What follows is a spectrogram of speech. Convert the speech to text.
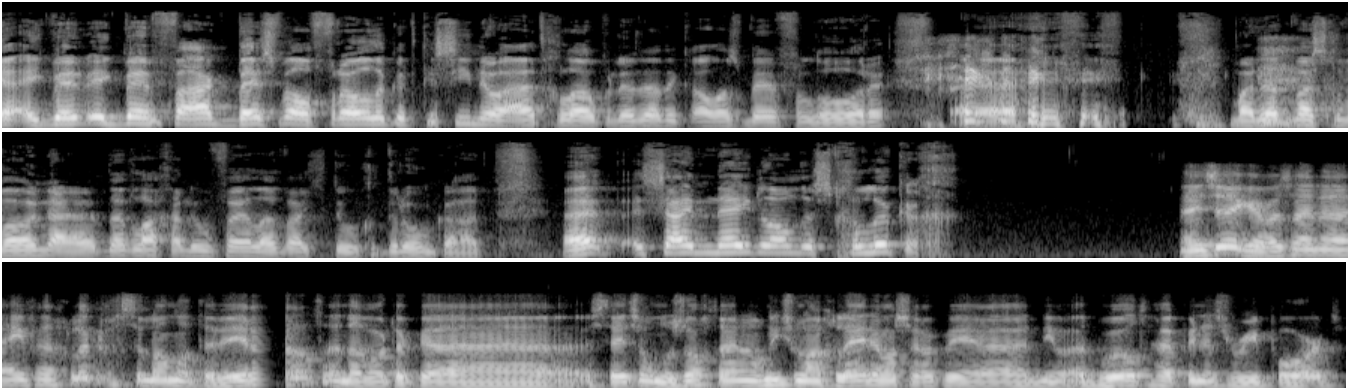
ja, ik ben, ik ben vaak best wel vrolijk het casino uitgelopen nadat ik alles ben verloren. Uh, maar dat was gewoon, uh, dat lag aan de hoeveelheid wat je toen gedronken had. Zijn Nederlanders gelukkig? Nee, zeker. We zijn een van de gelukkigste landen ter wereld. En dat wordt ook steeds onderzocht. En nog niet zo lang geleden was er ook weer het, nieuwe, het World Happiness Report.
